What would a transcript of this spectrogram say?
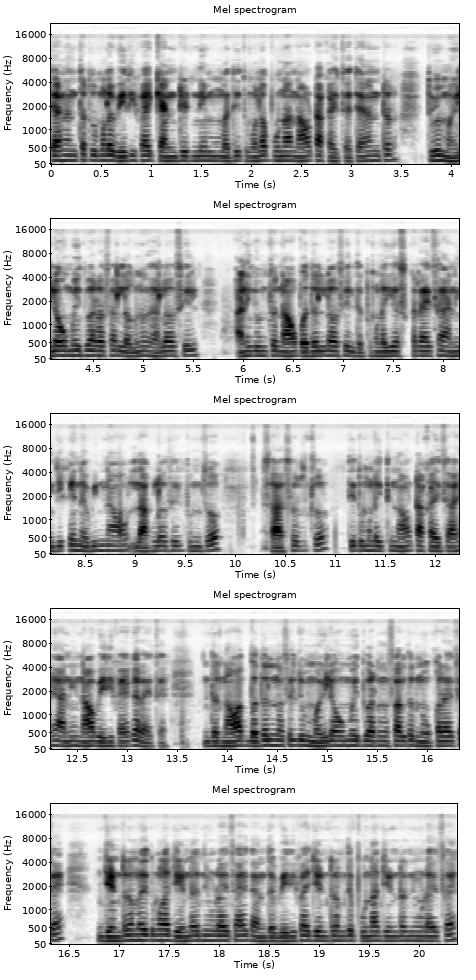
त्यानंतर तुम्हाला व्हेरीफाय कॅन्डिडेट नेममध्ये तुम्हाला पुन्हा नाव टाकायचं आहे. त्यानंतर तुम्ही महिला उमेदवार असाल लग्न झालं असेल आणि तुमचं नाव बदललं असेल तर तुम्हाला यस करायचं आणि जे काही नवीन नाव लागलं असेल तुमचं सासरचं ते तुम्हाला इथे नाव टाकायचं आहे आणि नाव व्हेरीफाय करायचं आहे. जर नावात बदल नसेल तुम्ही महिला उमेदवार नसाल तर नो करायचं आहे. जेंडरमध्ये तुम्हाला जेंडर निवडायचं आहे त्यानंतर व्हेरीफाय जेंडरमध्ये पुन्हा जेंडर निवडायचं आहे.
